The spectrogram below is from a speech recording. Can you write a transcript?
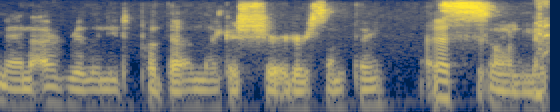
Man, I really need to put that on like a shirt or something. That's, That's- so amazing.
